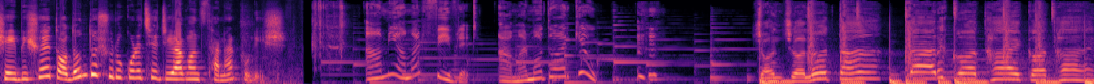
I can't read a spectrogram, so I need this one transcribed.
সেই বিষয়ে তদন্ত শুরু করেছে জিয়াগঞ্জ থানার পুলিশ। আমি আমার ফেভারিট আমার মতো আর কেউ। চঞ্চলতা তার কথায় কথায়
